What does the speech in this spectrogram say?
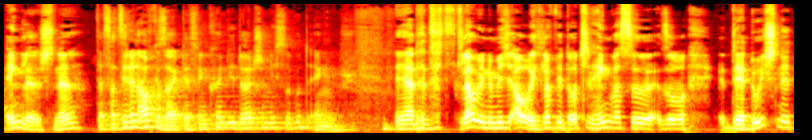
Englisch, ne? Das hat sie dann auch gesagt, deswegen können die Deutschen nicht so gut Englisch. Ja, das, das glaube ich nämlich auch. Ich glaube, wir Deutschen hängen, was so, so der Durchschnitt,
